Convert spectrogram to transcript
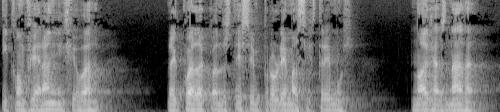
y confiarán en Jehová. Recuerda cuando estés en problemas extremos, no hagas nada,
